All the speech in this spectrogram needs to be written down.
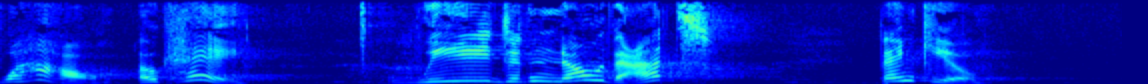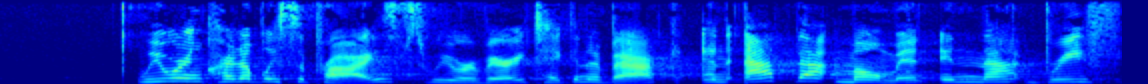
wow, okay. We didn't know that. Thank you. We were incredibly surprised. We were very taken aback. And at that moment, in that brief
